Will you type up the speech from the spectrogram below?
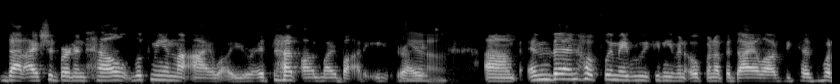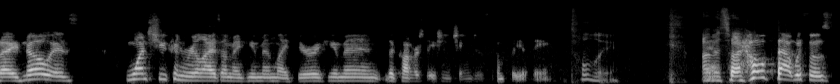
that i should burn in hell look me in the eye while you write that on my body right Yeah. um, and then hopefully maybe we can even open up a dialogue because what I know is once you can realize I'm a human, like you're a human, the conversation changes completely. Totally. Yeah, Uh, so I hope that with those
